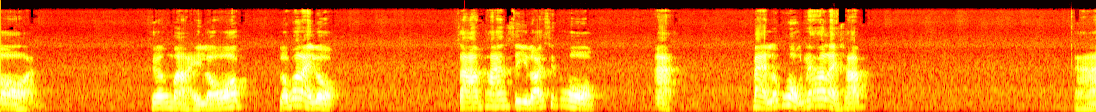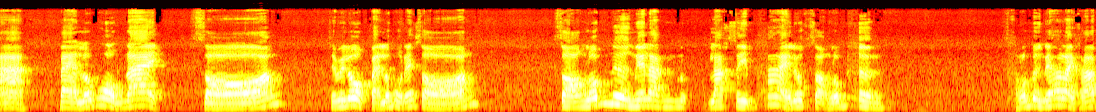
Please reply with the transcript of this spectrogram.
ก่อน เครื่องหมายลบ ลบเท่าไหร่ลูก3,416 อะ8ลบ6ได้เท่าไหร่ครับ อ่า8ลบ6ได้ 2 ใช่ไหมลูก8ลบ6ได้2 2ลบ1ในหลักหลัก10เท่าไหร่ลูก2ลบ1 2ลบ1ได้เท่าไหร่ครับ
